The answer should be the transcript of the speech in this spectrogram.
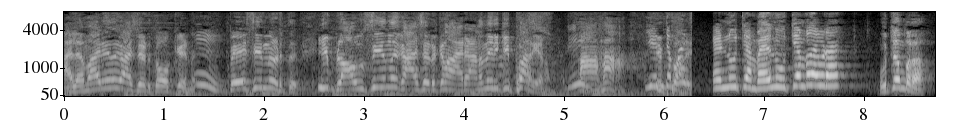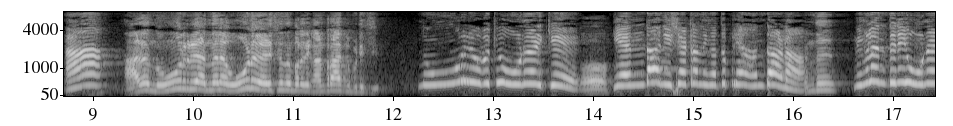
അലമാരിന്ന് കാശ് എടുത്ത് ഓക്കെയാണ്. നിന്ന് എടുത്ത്. ഈ ബ്ലൗസിൽ നിന്ന് കാശ് എടുക്കണ ആരാണെന്ന് എനിക്ക് ഇപ്പൊ അറിയണം ആഹാ. എണ്ണൂറ്റമ്പത് നൂറ്റമ്പത് എവിടെ? നൂറ്റമ്പതാ? ആ. അത് നൂറ് രൂപ ഇന്നലെ ഊണ് കഴിച്ചെന്ന് പറഞ്ഞ് കൺട്രാക്ട് പിടിച്ച്. നൂറ് രൂപയ്ക്ക് ഊണ് കഴിക്കേ? എന്താ അനീഷേട്ടാ നിങ്ങൾക്ക് ഭ്രാന്താണാ? എന്ത്? നിങ്ങൾ എന്തിനാ ഊണ്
